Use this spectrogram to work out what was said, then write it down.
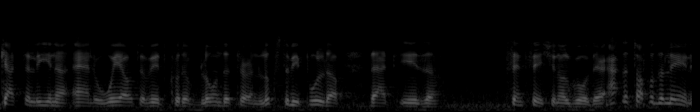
Catalina and way out of it could have blown the turn. Looks to be pulled up. That is uh, Sensational Gold there at the top of the lane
